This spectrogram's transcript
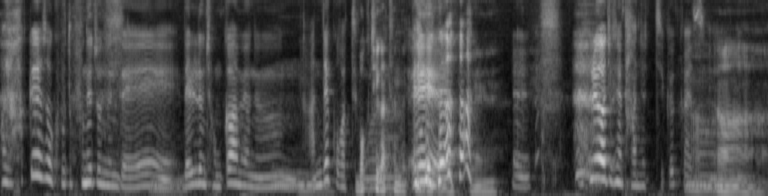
아, 학교에서 그것도 보내줬는데 내일은 전과하면은 음. 안될 것 같은 먹튀 거야. 같은 느낌. 예. 네. 예. 그래가지고 그냥 다녔지 끝까지. 아.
